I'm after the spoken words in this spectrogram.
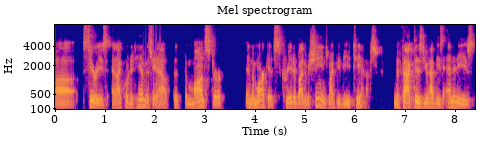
uh, series, and I quoted him as out that the monster in the markets created by the machines might be the ETFs. The fact is, you have these entities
